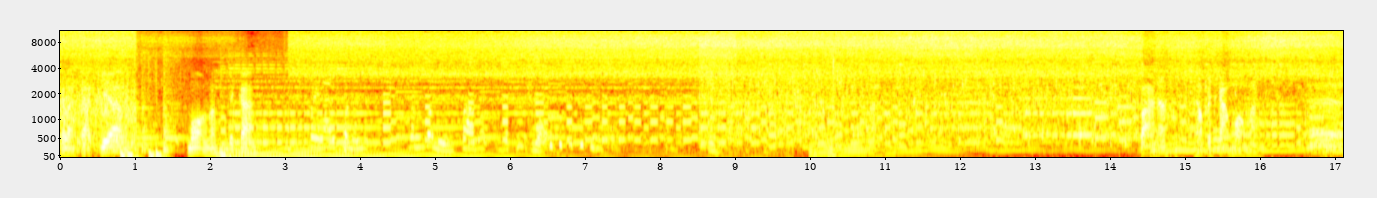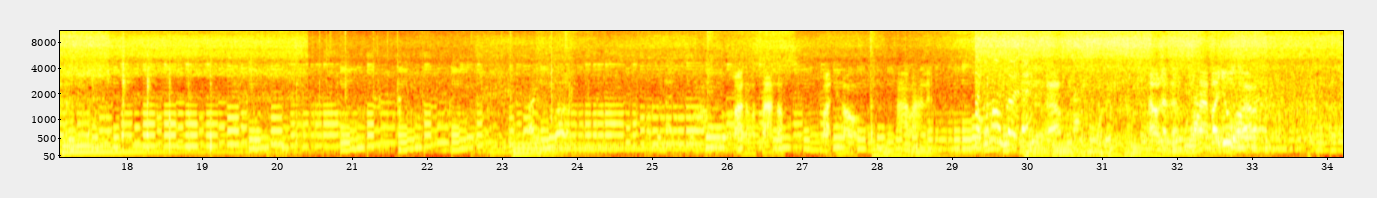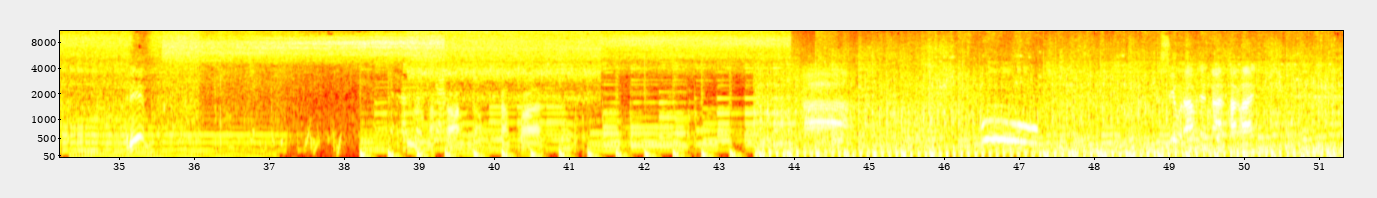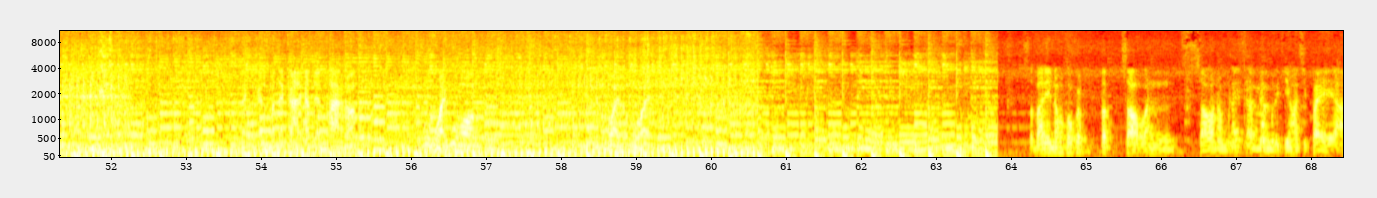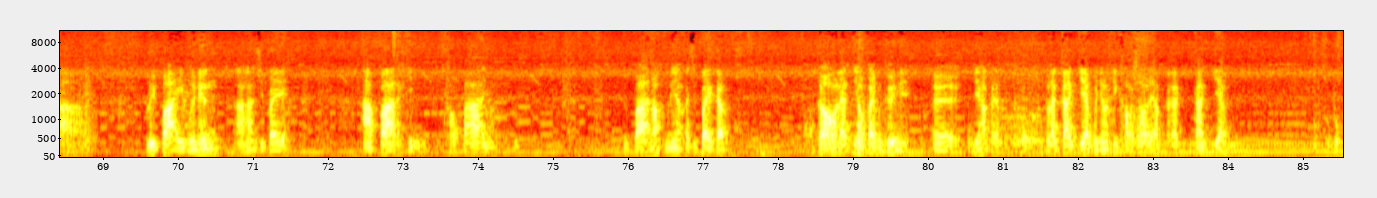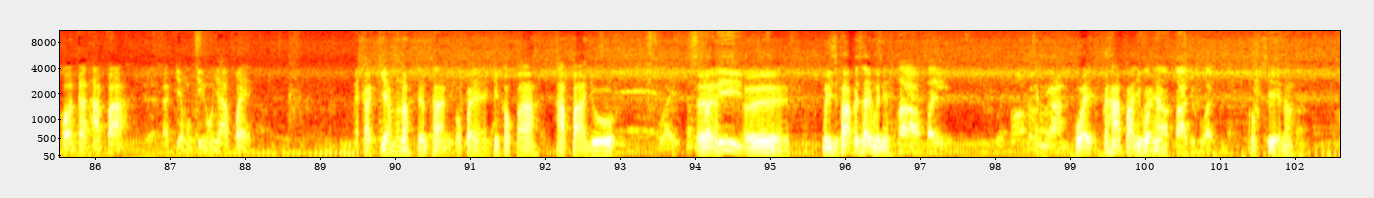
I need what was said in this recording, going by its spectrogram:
กำลังจาเกียมมองเนาะไปก้างไปไล่คนนั้นมันก็หนีปลาบ่บ่ทึกหมอกป่านะแล้วไปก้างมองมา เออ ป่าธรรมศาสตร์เนาะป่าที่เขาหามาเนี่ยปลาขนมเลยได้แล้วเอาแล้วหมูห้าป้ายู่แล้วเริ่มที่ปากช้างพี่น้องช้างปลาอ่าซิวนะบรรยากาศทางไรบรรยากาศการเดินทางเนาะผู้ห วยผู้หองเป็นหวยลูกหวย สบายดีเนาะมาพบกับต้นเสาร์วันเสาร์เนาะมื้อนี้ก็เป็นมื้อที่เฮาสิไปอ่าลุยปลาอีกมื้อหนึงอ่าเฮาสิไปหาปลาแล้วกินข้าวปลาอยู่อยู่ปลาเนาะมื้อนี้เฮาก็สิไปกับเก่าแหล้วที่เฮาไปเมื่อคืนนี่เออที่เฮาก็กำลังการเก็บพุ่นเนาะที่เขาเสาแล้วก็การเก็บอุ ปกรณ์การหาปลาการเก็บของกินของอยากไปการเก็บเนาะเดินทางออกไปกินข้าวปลาหาปลาอยู่สบายดีเออวันนี้สิพาไปใช้มือนี่พาไปทำงานหวยไปห้าป้าอยู่หวยยังหาปลาอยู่ห้วยพุ่นน่ะโอเคเนาะ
